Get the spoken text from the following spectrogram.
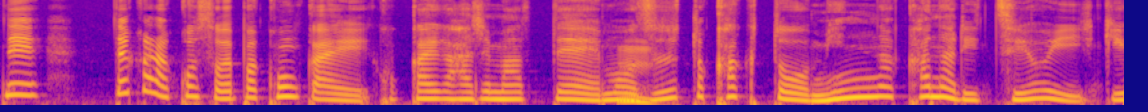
でだからこそやっぱ今回国会が始まってもうずっと各党みんなかなり強い勢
